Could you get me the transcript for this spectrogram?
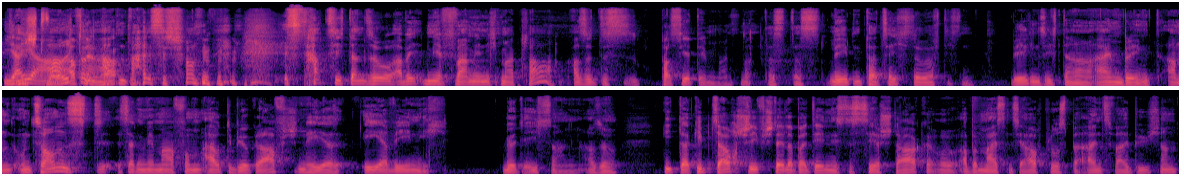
ja, nicht ja, wollten. auf eine Art und Weise schon. es hat sich dann so, aber mir war mir nicht mal klar. Also das passiert eben manchmal, dass das Leben tatsächlich so auf diesen wegen sich da einbringt. Und sonst, sagen wir mal, vom autobiografischen her eher wenig, würde ich sagen. Also da gibt es auch Schriftsteller, bei denen ist es sehr stark, aber meistens ja auch bloß bei ein, zwei Büchern.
